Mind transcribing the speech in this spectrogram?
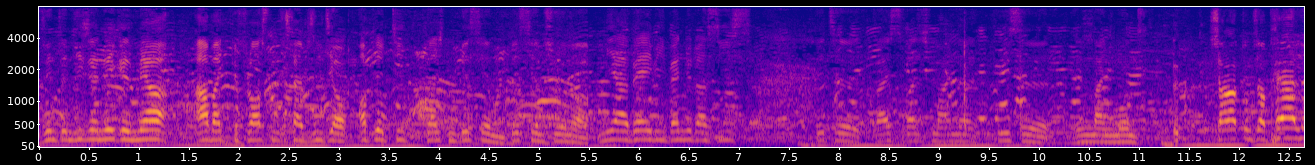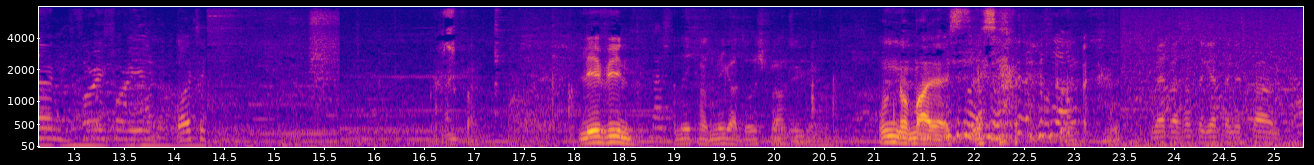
sind in diese Nägel mehr Arbeit geflossen. Deshalb sind die auch objektiv vielleicht ein bisschen, ein bisschen schöner. Mia Baby, wenn du das siehst, bitte, weißt du, was ich meine? Füße in meinen Mund. Shoutout unser Perlen. For real, for real. Leute, Levin. Nick hat mega Durchfall, Digga. Unnormal ist es. was hast du gestern getan?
